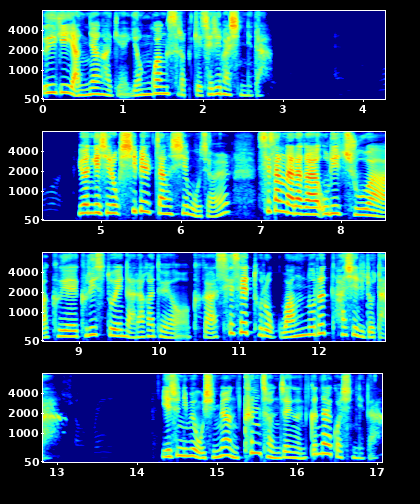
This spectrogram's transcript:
의기양양하게 영광스럽게 재림하십니다. 요한계시록 11장 15절 세상 나라가 우리 주와 그의 그리스도의 나라가 되어 그가 세세토록 왕노릇 하시리로다. 예수님이 오시면 큰 전쟁은 끝날 것입니다.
